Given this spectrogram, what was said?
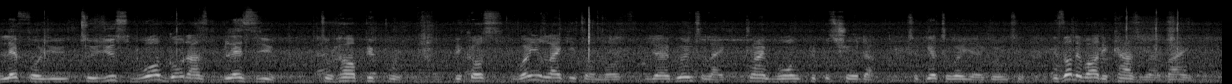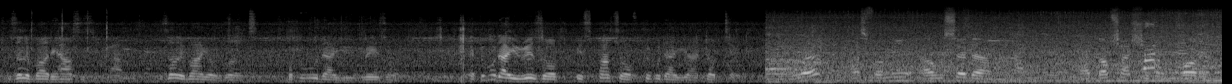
left for you to use what God has blessed you to help people. Because when you like it or not, you are going to like climb one people's shoulder to get to where you are going to. It's not about the cars you are buying. It's not about the houses you have. It's not about your wealth, but people that you raise up. The people that you raise up is part of people that you adopted. Well, as for me, I would say that um, adoption should be encouraged.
